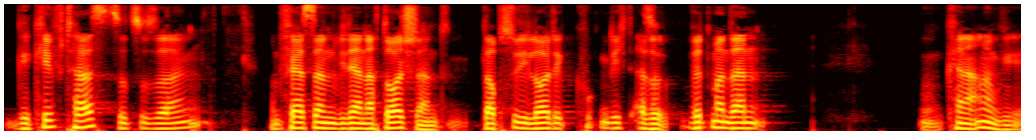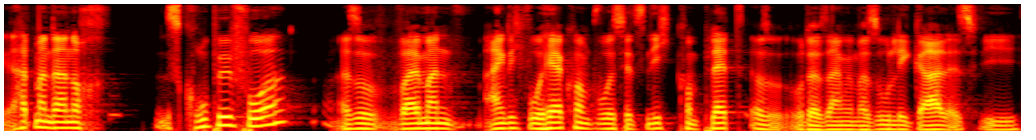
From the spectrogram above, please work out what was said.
gekifft hast, sozusagen, und fährst dann wieder nach Deutschland. Glaubst du, die Leute gucken dich, also wird man dann, keine Ahnung, wie, hat man da noch Skrupel vor? Also, weil man eigentlich woher kommt, wo es jetzt nicht komplett, also, oder sagen wir mal so legal ist, wie,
